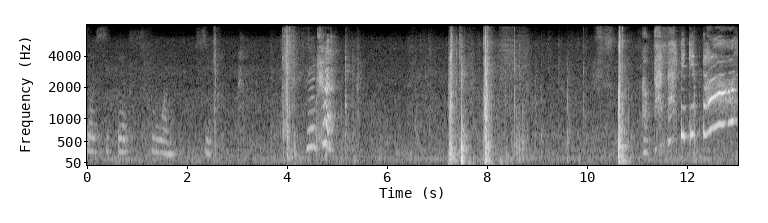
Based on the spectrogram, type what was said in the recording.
เศษสิบเอ็ดส่วนสิบนี่ค่ะ เอาการบ้านไปเก็บก่อน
